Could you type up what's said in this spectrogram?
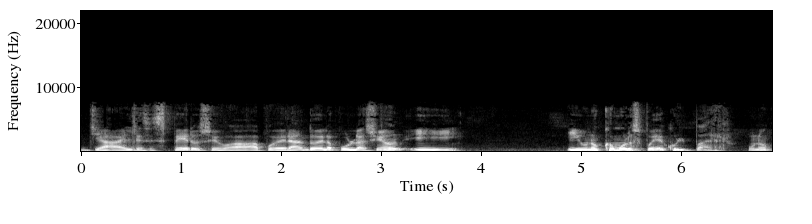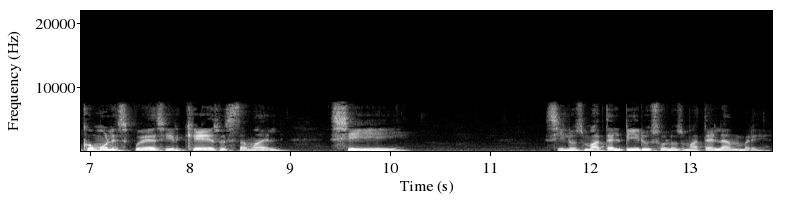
Ya el desespero se va apoderando de la población y y uno cómo los puede culpar, uno cómo les puede decir que eso está mal, si, si los mata el virus o los mata el hambre.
